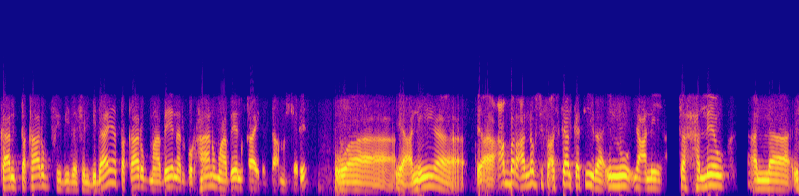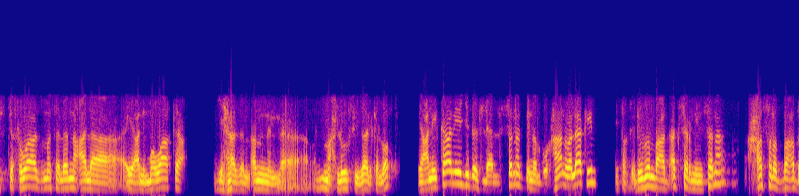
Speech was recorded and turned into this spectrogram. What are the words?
كان التقارب في في البداية تقارب ما بين البرهان وما بين قائد الدعم السريع ويعني آه، عبر عن نفسه في أشكال كثيرة إنه يعني سهل له الاستحواذ مثلا على يعني مواقع جهاز الأمن المحلول في ذلك الوقت. يعني كان يجد السند من البرهان ولكن تقريبا بعد أكثر من سنة حصلت بعض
